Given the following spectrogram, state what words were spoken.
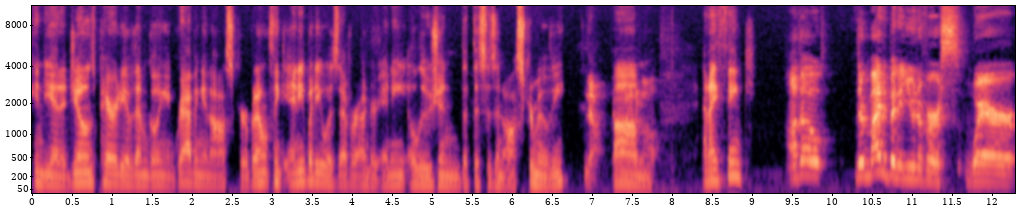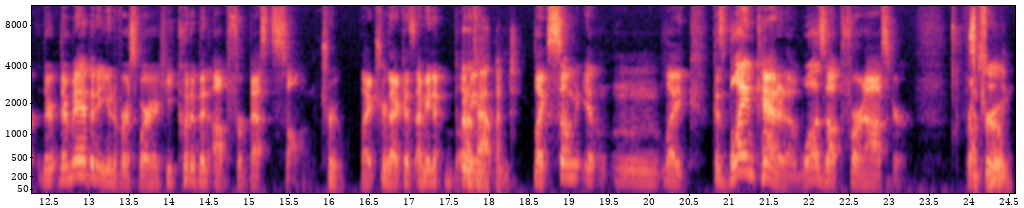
Indiana Jones parody of them going and grabbing an Oscar, but I don't think anybody was ever under any illusion that this is an Oscar movie. No. Um, and I think although there might have been a universe where there there may have been a universe where he could have been up for best song. True. Like True. because I mean if Could I have happened. like some mm, like because Blame Canada was up for an Oscar. From Absolutely.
